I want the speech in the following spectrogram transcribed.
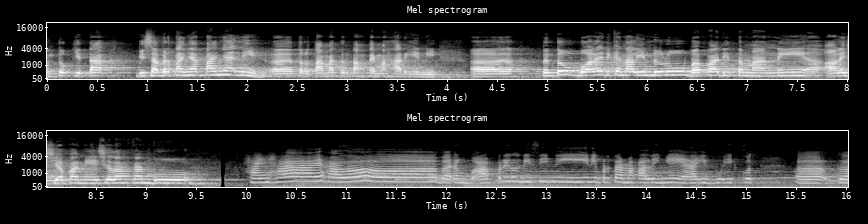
untuk kita bisa bertanya-tanya nih, eh, terutama tentang tema hari ini. Eh, tentu boleh dikenalin dulu bapak ditemani eh, oleh siapa nih? Silahkan bu. Hai hai, halo. Bareng Bu April di sini. Ini pertama kalinya ya Ibu ikut eh, ke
